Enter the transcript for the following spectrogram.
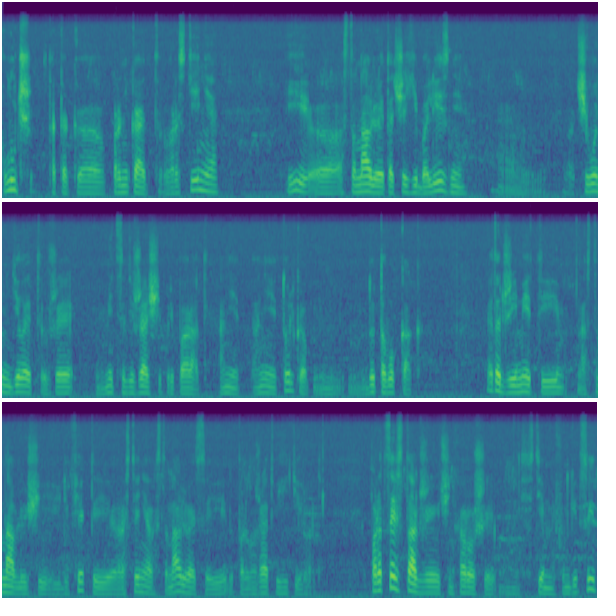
лучше, так как э, проникает в растения и э, останавливает очаги болезни, чего не делает уже медсодержащий препарат. Они, они только до того как. Этот же имеет и останавливающий эффект, и растение восстанавливается и продолжает вегетировать. Парацельс также очень хороший системный фунгицид.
